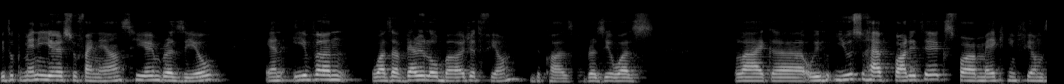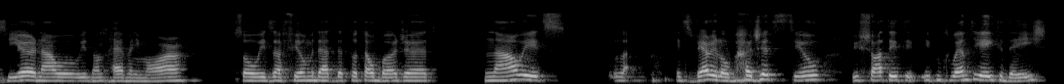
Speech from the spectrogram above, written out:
We took many years to finance here in Brazil, and even was a very low budget film because Brazil was like uh, we used to have politics for making films here. Now we don't have anymore. So it's a film that the total budget now it's it's very low budget still. We shot it in 28 days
